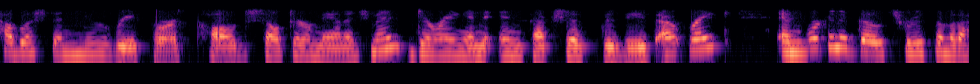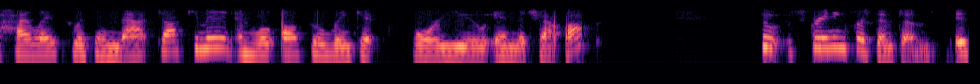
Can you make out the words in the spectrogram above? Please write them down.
published a new resource called Shelter Management During an Infectious Disease Outbreak, and we're going to go through some of the highlights within that document, and we'll also link it for you in the chat box. So screening for symptoms is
